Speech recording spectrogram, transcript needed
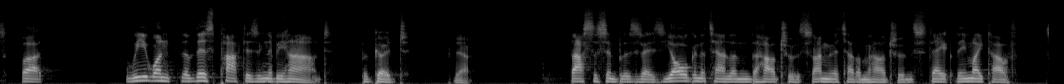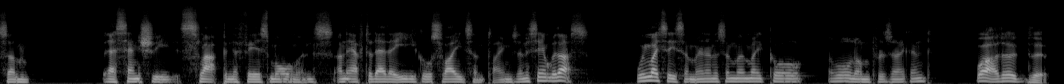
But we want that this path is going to be hard, but good. Yeah. That's as simple as it is. You're going to tell them the hard truths. I'm going to tell them the hard truths. They they might have some essentially slap in the face moments, and they have to let their ego slide sometimes. And the same with us. We might say something, and someone might go, "Hold on for a second. well I know that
